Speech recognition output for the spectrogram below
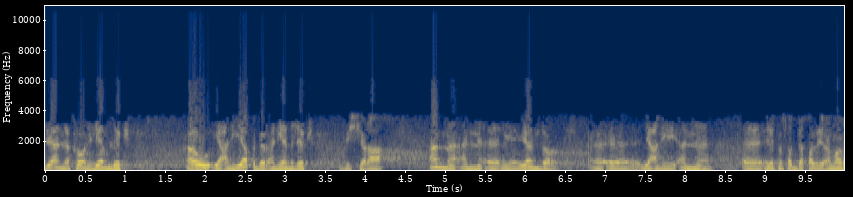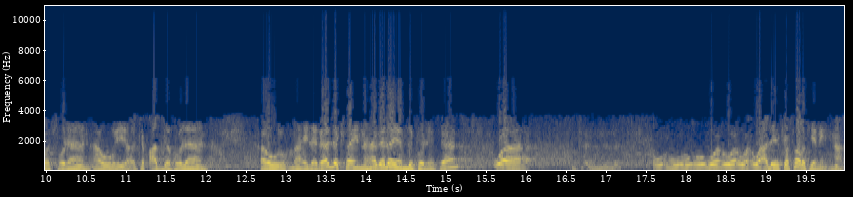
لأن كونه يملك أو يعني يقدر أن يملك بالشراء أما أن ينذر يعني أن يتصدق بعمارة فلان أو يعتق عبد فلان أو ما إلى ذلك فإن هذا لا يملكه الإنسان و وعليه كفارة يمين نعم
